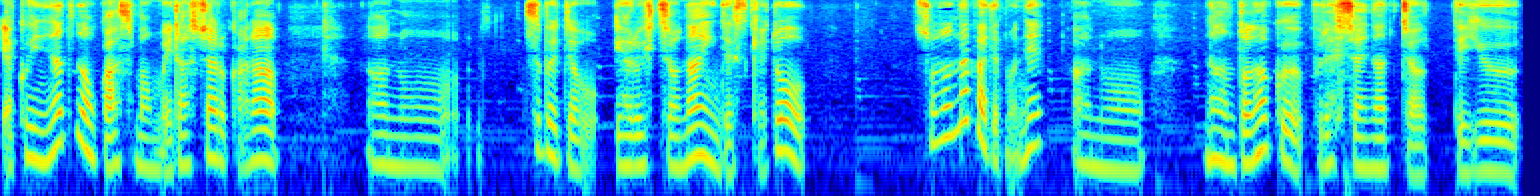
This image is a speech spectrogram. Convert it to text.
役員になってのお母様もいらっしゃるから、あの、すべてをやる必要ないんですけど、その中でもね、あの、なんとなくプレッシャーになっちゃうっていう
